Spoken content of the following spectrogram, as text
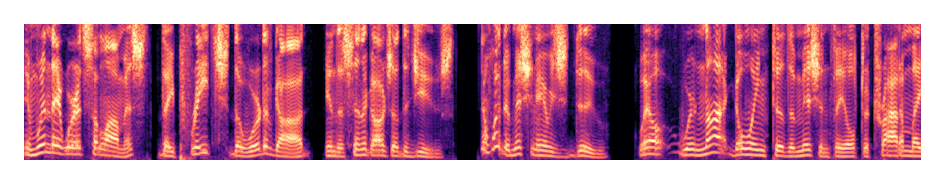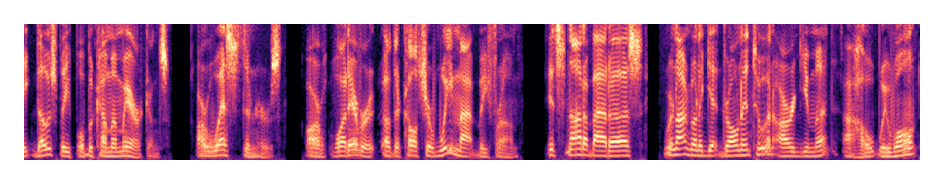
and when they were at Salamis, they preached the word of God in the synagogues of the Jews. Now, what do missionaries do? Well, we're not going to the mission field to try to make those people become Americans or Westerners or whatever other culture we might be from. It's not about us. We're not going to get drawn into an argument, I hope we won't,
